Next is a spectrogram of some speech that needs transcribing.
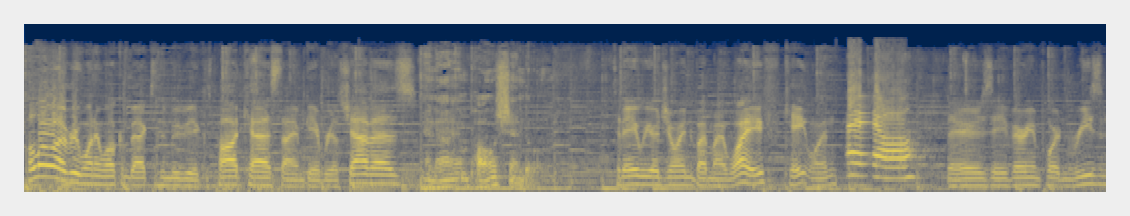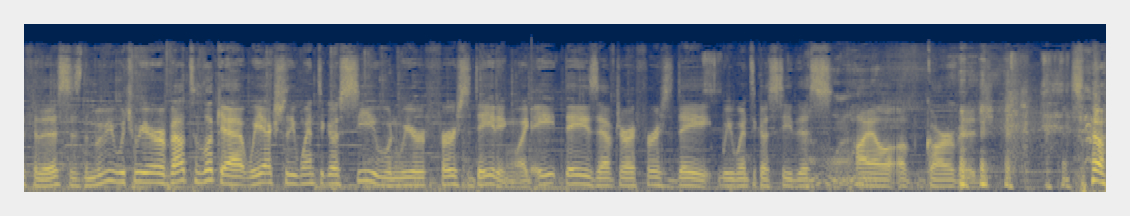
Hello, everyone, and welcome back to the Movie X podcast. I am Gabriel Chavez. And I am Paul Schendel. Today, we are joined by my wife, Caitlin. Hey, y'all. There's a very important reason for this. Is the movie which we are about to look at, we actually went to go see when we were first dating. Like eight days after our first date, we went to go see this Oh, wow. pile of garbage. so,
